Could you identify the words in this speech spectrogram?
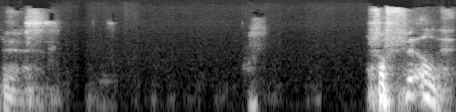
this. Fulfill it.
